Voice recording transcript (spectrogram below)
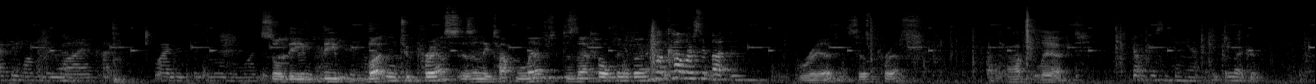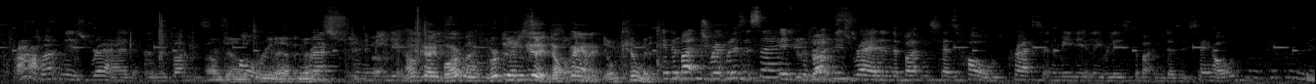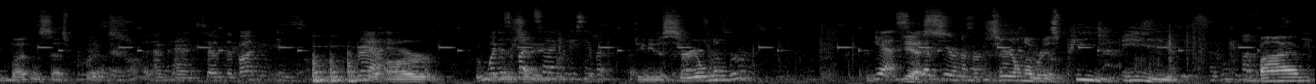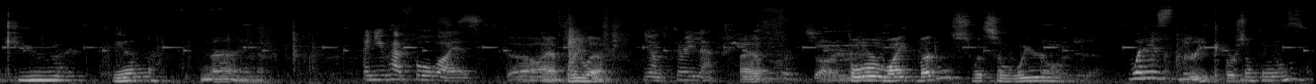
exactly one blue wire cut. Why is it there's more than one? So the, the button to press is in the top left. Does that help anybody? What color's the button? Red, it says press. Top left. Don't press anything yet. Look at that. The button is red and the button says I'm down to three and a half minutes. And Okay, release Bart, we're, we're doing good. Don't panic. Don't kill me. If the button's red, what does it say? If the button is red and the button says hold, press and immediately release the button. Does it say hold? The button says press. Okay, so if the button is say? What do you say about? Do you need a serial number? Yes, we have Yes. serial number. Serial number is P E five Q N nine. and you have four wires, Uh, I have three left. you have three left. I have Sorry. four white buttons with some weird What is the, Greek or something on them.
